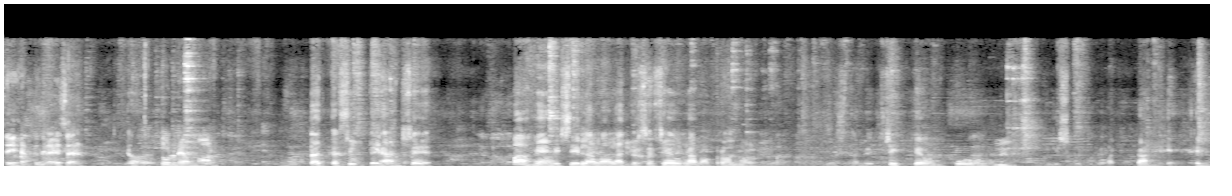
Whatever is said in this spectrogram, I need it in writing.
siihen yleiseen Joo. tunnelmaan. Mutta että sittenhän se paheni sillä lailla, että se seuraava promootio josta nyt sitten on kulunut mm. 50 vuotta. En,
